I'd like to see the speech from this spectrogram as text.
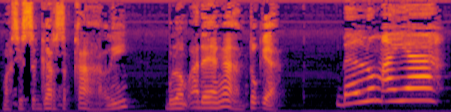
masih segar sekali. Belum ada yang ngantuk ya? Belum, Ayah.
